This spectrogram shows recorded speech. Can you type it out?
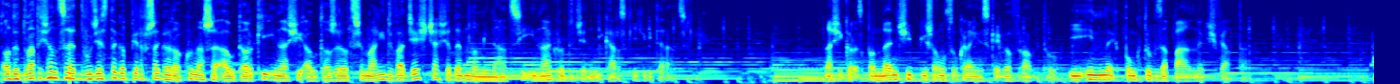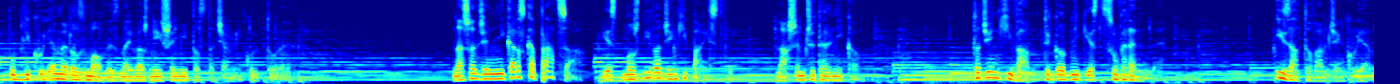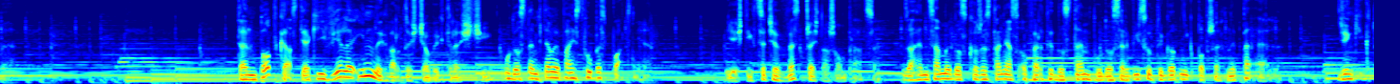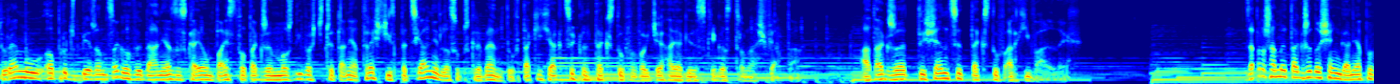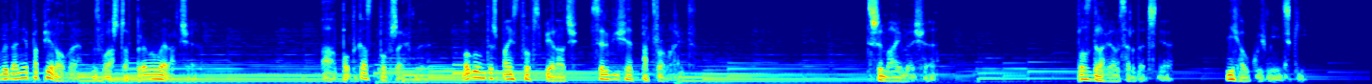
Od 2021 roku nasze autorki i nasi autorzy otrzymali 27 nominacji i nagród dziennikarskich i literackich. Nasi korespondenci piszą z ukraińskiego frontu i innych punktów zapalnych świata publikujemy rozmowy z najważniejszymi postaciami kultury. Nasza dziennikarska praca jest możliwa dzięki Państwu, naszym czytelnikom. To dzięki Wam tygodnik jest suwerenny. I za to Wam dziękujemy. Ten podcast, jak i wiele innych wartościowych treści udostępniamy Państwu bezpłatnie. Jeśli chcecie wesprzeć naszą pracę, zachęcamy do skorzystania z oferty dostępu do serwisu tygodnikpowszechny.pl dzięki któremu oprócz bieżącego wydania zyskają Państwo także możliwość czytania treści specjalnie dla subskrybentów, takich jak cykl tekstów Wojciecha Jagielskiego Strona Świata, a także tysięcy tekstów archiwalnych. Zapraszamy także do sięgania po wydanie papierowe, zwłaszcza w prenumeracie. A podcast powszechny mogą też Państwo wspierać w serwisie Patronite. Trzymajmy się. Pozdrawiam serdecznie. Michał Kuźmiński.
